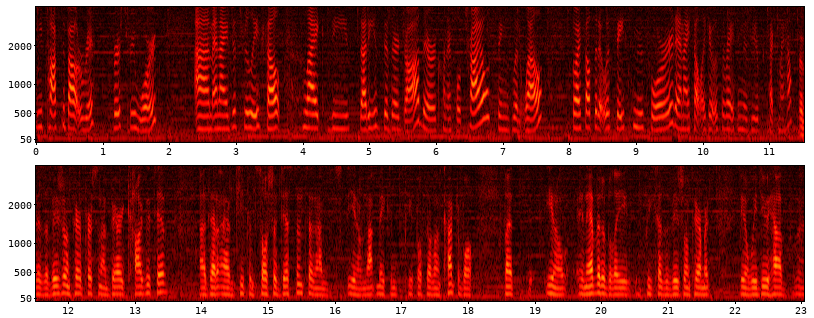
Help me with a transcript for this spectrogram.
We talked about risks versus rewards. Um, and I just really felt like these studies did their job. There were clinical trials, things went well. So I felt that it was safe to move forward and I felt like it was the right thing to do to protect my health. As a visual impaired person, I'm very cognitive, uh, that I'm keeping social distance and I'm you know, not making people feel uncomfortable. But you know, inevitably, because of visual impairment, you know, we do have uh,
